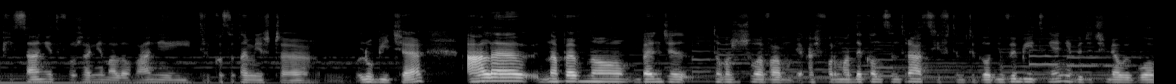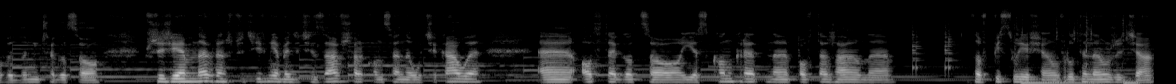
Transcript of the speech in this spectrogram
pisanie, tworzenie, malowanie i tylko co tam jeszcze lubicie, ale na pewno będzie towarzyszyła Wam jakaś forma dekoncentracji w tym tygodniu wybitnie. Nie będziecie miały głowy do niczego, co przyziemne, wręcz przeciwnie, będziecie za wszelką cenę uciekały e, od tego, co jest konkretne, powtarzalne, co wpisuje się w rutynę życia,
